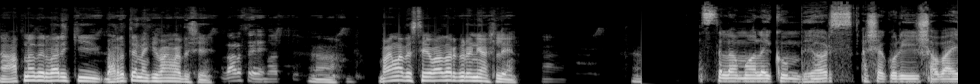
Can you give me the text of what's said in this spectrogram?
আপনাদের বাড়ি কি ভারতে নাকি বাংলাদেশে? বাংলাদেশ থেকে বাজার করে নিয়ে আসলেন। আসসালামু আলাইকুম ভিউয়ার্স আশা করি সবাই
